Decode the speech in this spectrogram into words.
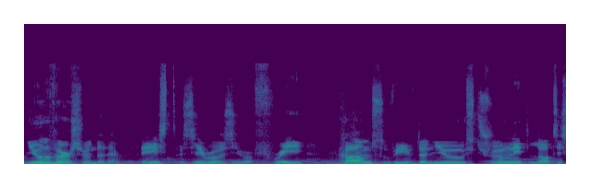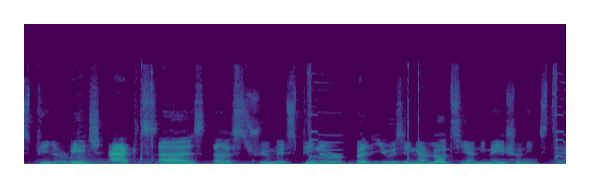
New version that I released, 003, comes with the new Streamlit Lottie Spinner, which acts as a Streamlit spinner, but using a Lottie animation instead.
